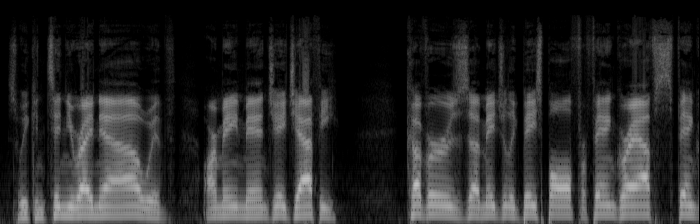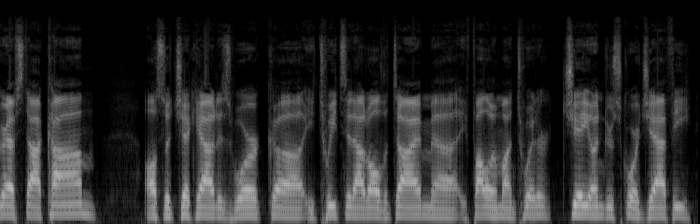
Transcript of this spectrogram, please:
So we continue right now with our main man, Jay Jaffe. Covers uh, Major League Baseball for Fangraphs, fangraphs.com. Also, check out his work. Uh, he tweets it out all the time. Uh, follow him on Twitter, J underscore Jaffe.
